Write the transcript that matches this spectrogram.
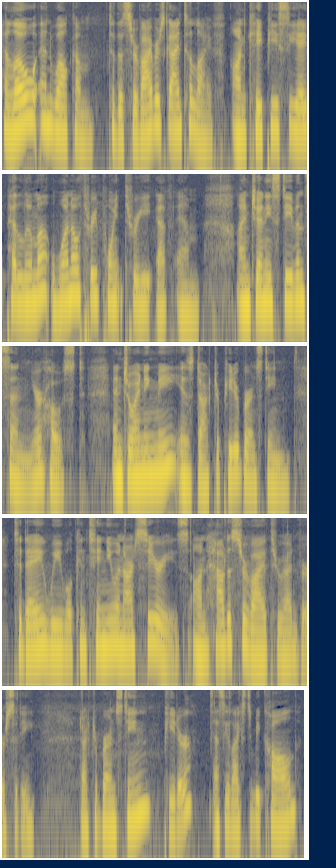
Hello and welcome to the Survivor's Guide to Life on KPCA Petaluma 103.3 FM. I'm Jenny Stevenson, your host, and joining me is Dr. Peter Bernstein. Today we will continue in our series on how to survive through adversity. Dr. Bernstein, Peter, as he likes to be called,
